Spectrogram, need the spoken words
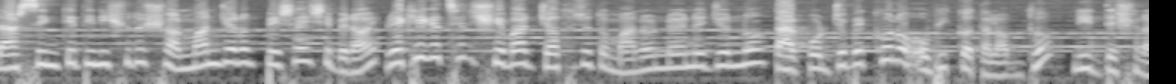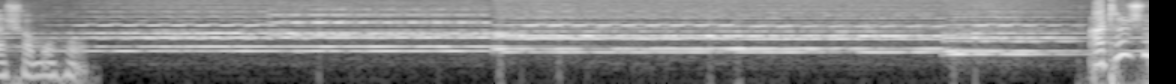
নার্সিংকে তিনি শুধু সম্মানজনক পেশা হিসেবে নয়, রেখে গেছেন সেবার যথাযথ মানোন্নয়নের জন্য তার পর্যবেক্ষণ ও অভিজ্ঞতালব্ধ নির্দেশনা সমূহ আঠারোশো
